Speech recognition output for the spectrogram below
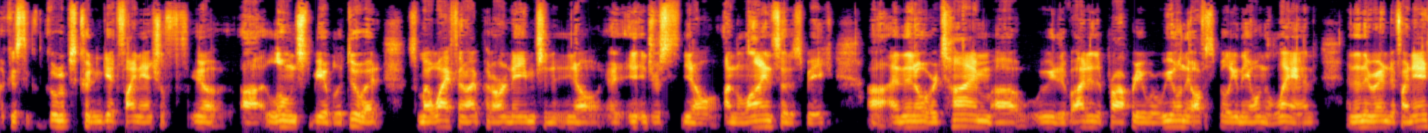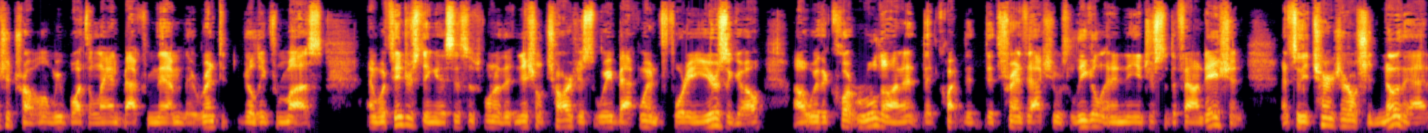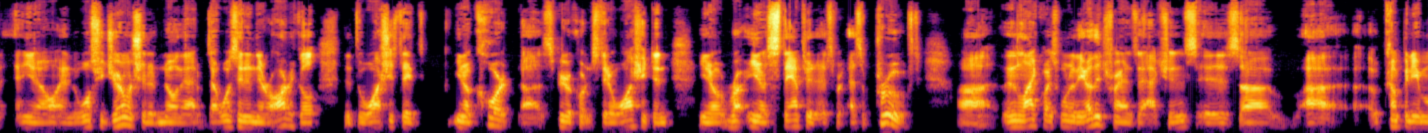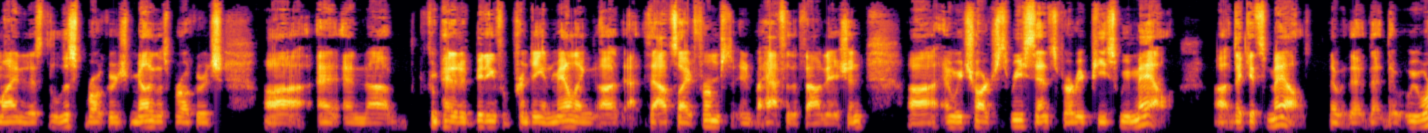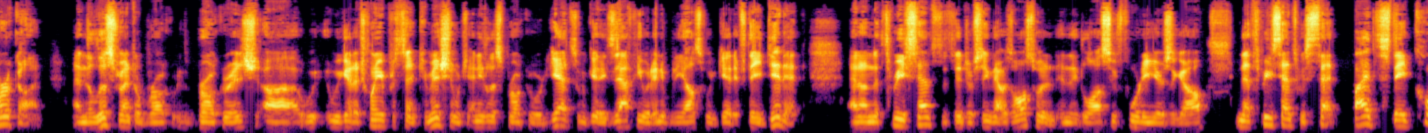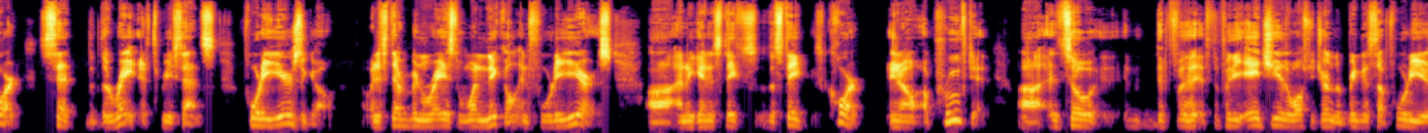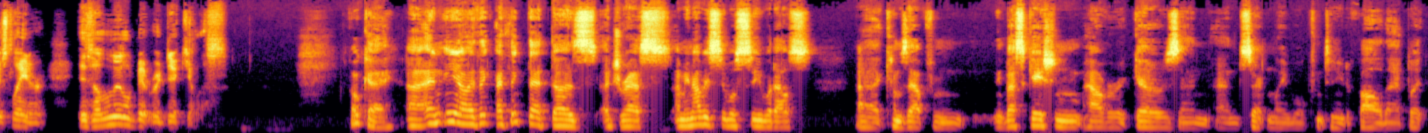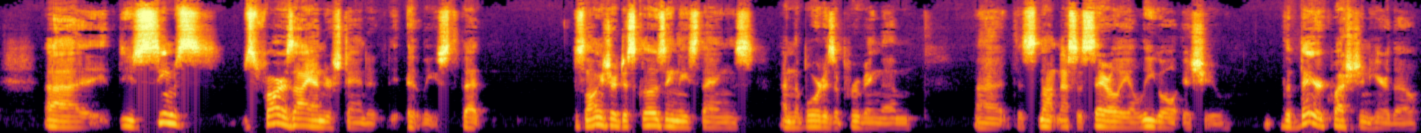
because the groups couldn't get financial you know uh, loans to be able to do it. So my wife and I put our names and you know interest you know on the line, so to speak. Uh, and then over time, uh, we divided the property where we own the office building and they own the land. And then they ran into financial trouble, and we bought the land back from them. They rented the building from us. And what's interesting is this is one of the initial charges way back when, 40 years ago, uh, where the court ruled on it that the, the transaction was legal and in the interest of the foundation. And so the attorney general should know that, and, you know, and the Wall Street Journal should have known that. That wasn't in their article that the Washington State, you know, court, uh, Superior Court in the state of Washington, you know, you know, stamped it as, as approved. Uh, then likewise, one of the other transactions is uh, uh, a company of mine that is the list brokerage, mailing list brokerage, uh, and, and uh, competitive bidding for printing and mailing uh, to outside firms in behalf of the foundation. Uh, and we charge three cents for every piece we mail that gets mailed that, that, that we work on. And the list rental bro- brokerage, uh, we, we, get a 20% commission, which any list broker would get. So we get exactly what anybody else would get if they did it. And on the three cents, it's interesting. That was also in, in the lawsuit 40 years ago. And that three cents was set by the state court, set the, the rate at three cents 40 years ago. And it's never been raised one nickel in 40 years. Uh, and again, the state, the state court, you know, approved it. Uh, and so the, for, the, for the AG of the Wall Street Journal to bring this up 40 years later is a little bit ridiculous. Okay, uh, and you know, I think I think that does address. I mean, obviously, we'll see what else uh, comes out from the investigation, however it goes, and and certainly we'll continue to follow that. But uh, it seems, as far as I understand it, at least, that as long as you're disclosing these things and the board is approving them, uh, it's not necessarily a legal issue. The bigger question here, though,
